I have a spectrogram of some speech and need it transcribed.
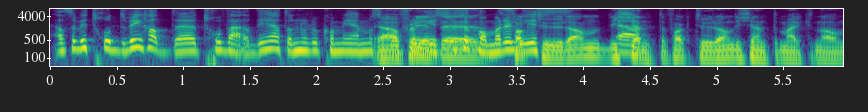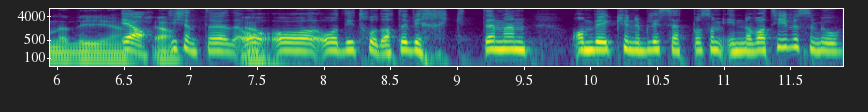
Altså Vi trodde vi hadde troverdighet, og når du kommer hjem og Ja, skrur på lyset, så kommer det lys. fakturaen, de Ja. kjente fakturaen, de kjente merkenavnet, de Ja, de kjente, og, og, og de trodde at det virkte. Men om vi kunne bli sett på som innovative, som jo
